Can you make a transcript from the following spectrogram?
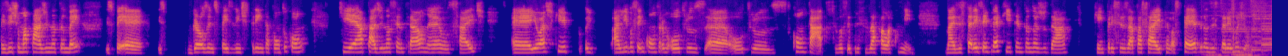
Existe uma página também, é, girlsinspace2030.com, que é a página central, né, o site. É, eu acho que ali você encontra outros, uh, outros contatos, se você precisar falar comigo. Mas estarei sempre aqui tentando ajudar. Quem precisar passar aí pelas pedras, estaremos juntos.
